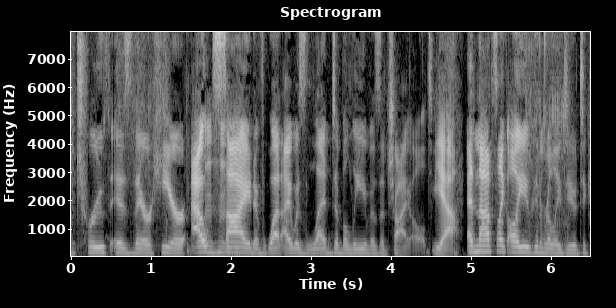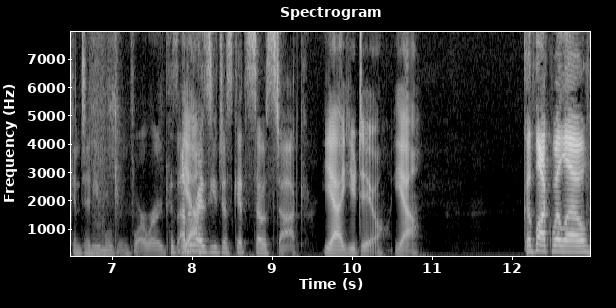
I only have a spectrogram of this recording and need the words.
Mm-hmm. actual truth is there here outside of what I was led to believe as a child. Yeah. And that's like all you can really do to continue moving forward because Yeah. otherwise you just get so stuck. Yeah, you do. Yeah. Good luck, Willow.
